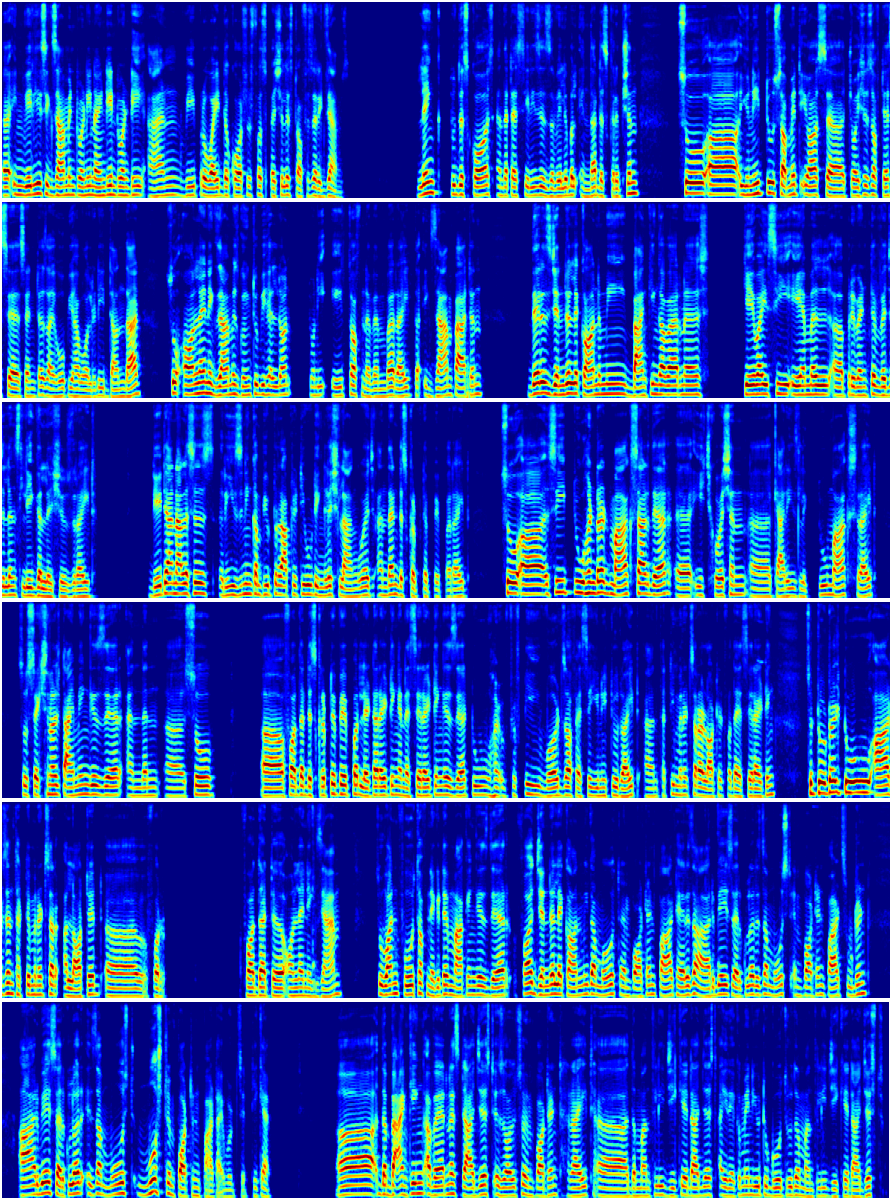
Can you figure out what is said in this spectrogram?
uh, in various exam in 2019-20 and we provide the courses for specialist officer exams. Link to this course and the test series is available in the description. So uh, you need to submit your uh, choices of test uh, centers. I hope you have already done that. So online exam is going to be held on 28th of November, right? The exam pattern. There is general economy, banking awareness, KYC, AML, uh, preventive vigilance, legal issues, right? Data analysis, reasoning, computer aptitude, English language, and then descriptive paper, right? So, uh, see, 200 marks are there. Uh, each question uh, carries like two marks, right? So, sectional timing is there, and then uh, so uh, for the descriptive paper, letter writing and essay writing is there. 250 words of essay you need to write, and 30 minutes are allotted for the essay writing. So total two hours and 30 minutes are allotted uh, for for that uh, online exam. So one fourth of negative marking is there for general economy. The most important part here is the RBI circular is the most important part. Student RBI circular is the most most important part. I would say. Okay uh, the banking awareness digest is also important, right? Uh, the monthly GK digest. I recommend you to go through the monthly GK digest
